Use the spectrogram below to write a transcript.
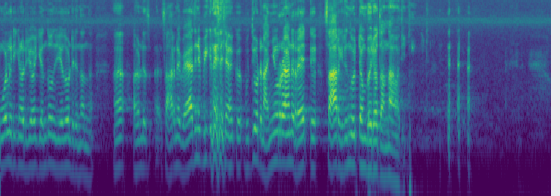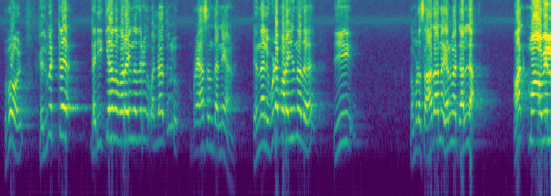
മുകളിലിരിക്കുന്നവർ ചോദിക്കും എന്തോന്ന് ചെയ്തുകൊണ്ടിരുന്നെന്ന് അതുകൊണ്ട് സാറിനെ വേദനിപ്പിക്കുന്നതിൽ ഞങ്ങൾക്ക് ബുദ്ധിമുട്ടാണ് അഞ്ഞൂറ് രൂപയാണ് റേറ്റ്. സാർ ഇരുന്നൂറ്റമ്പത് രൂപ തന്നാൽ മതി. അപ്പോൾ ഹെൽമെറ്റ് ധരിക്കുക എന്ന് പറയുന്നതൊരു വല്ലാത്തൊരു പ്രയാസം തന്നെയാണ്. എന്നാൽ ഇവിടെ പറയുന്നത് ഈ നമ്മുടെ സാധാരണ ഹെൽമെറ്റ് അല്ല ആത്മാവിൽ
